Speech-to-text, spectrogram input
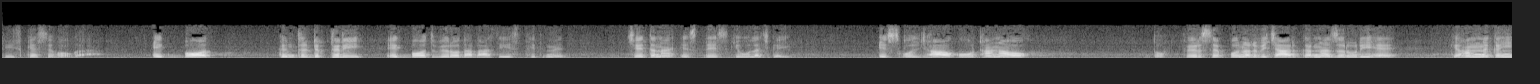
चीज़ कैसे होगा? एक बहुत कंट्रडिक्टरी एक बहुत विरोधाभासी स्थिति में चेतना इस देश की उलझ गई। इस उलझाव को उठाना हो तो फिर से पुनर्विचार करना ज़रूरी है कि हमने कहीं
